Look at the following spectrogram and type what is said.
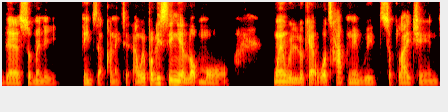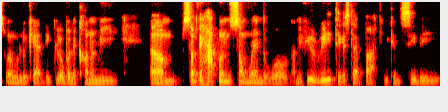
there are so many things that are connected. And we're probably seeing a lot more when we look at what's happening with supply chains, when we look at the global economy, um, something happens somewhere in the world. And if you really take a step back, you can see the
